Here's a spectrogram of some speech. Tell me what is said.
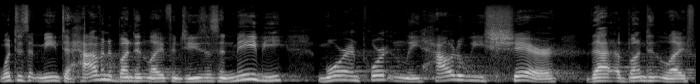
What does it mean to have an abundant life in Jesus? And maybe more importantly, how do we share that abundant life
